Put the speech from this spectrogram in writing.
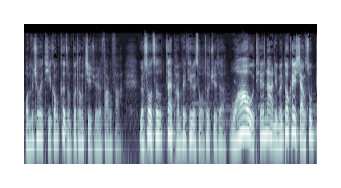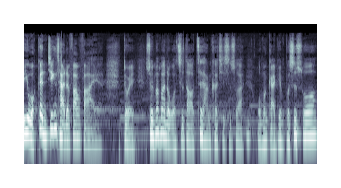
我们就会提供各种不同解决的方法。有时候都在旁边听的时候，我都觉得哇哦，天哪！你们都可以想出比我更精彩的方法耶。对，所以慢慢的我知道这堂课其实说我们改变不是说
